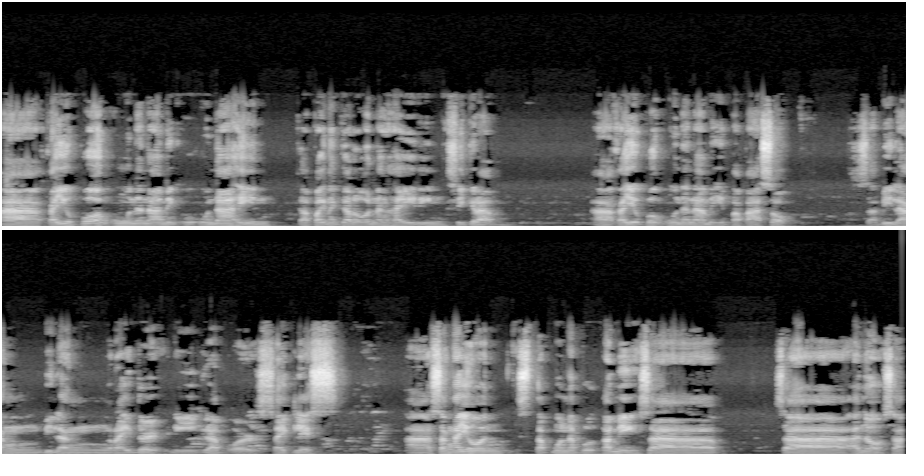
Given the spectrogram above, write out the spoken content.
Ah, kayo po ang una naming uunahin kapag nagkaroon ng hiring si Grab. Ah, kayo po ang una namin ipapasok sa bilang bilang rider ni Grab or cyclist. Ah, sa ngayon, stop muna po kami sa sa ano sa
